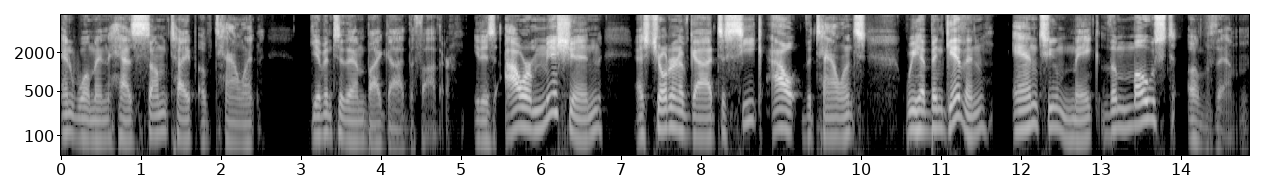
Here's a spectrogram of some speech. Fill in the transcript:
and woman has some type of talent given to them by God the Father. It is our mission as children of God to seek out the talents we have been given and to make the most of them.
